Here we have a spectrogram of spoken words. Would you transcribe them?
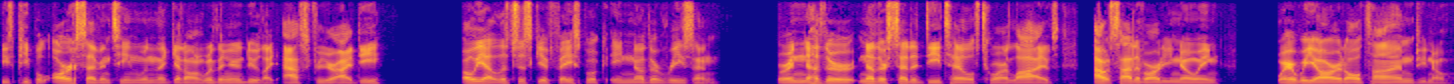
these people are 17 when they get on. What are they going to do? Like ask for your ID? Oh yeah, let's just give Facebook another reason or another another set of details to our lives outside of already knowing where we are at all times, you know,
